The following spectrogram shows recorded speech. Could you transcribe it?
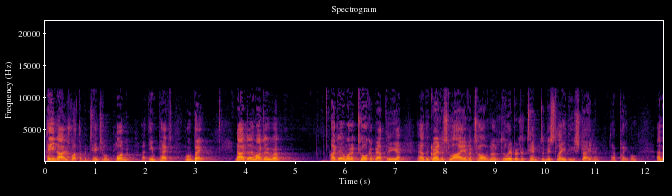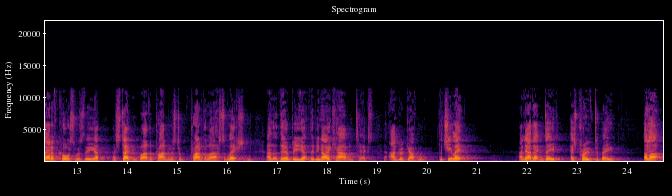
He knows what the potential employment uh, impact will be. Now, I do want to, uh, I do want to talk about the, uh, uh, the greatest lie ever told in a deliberate attempt to mislead the Australian uh, people, and that, of course, was the uh, statement by the Prime Minister prior to the last election uh, that there would be, uh, there'd be no carbon tax under a government that she led. And now that indeed has proved to be a lie.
